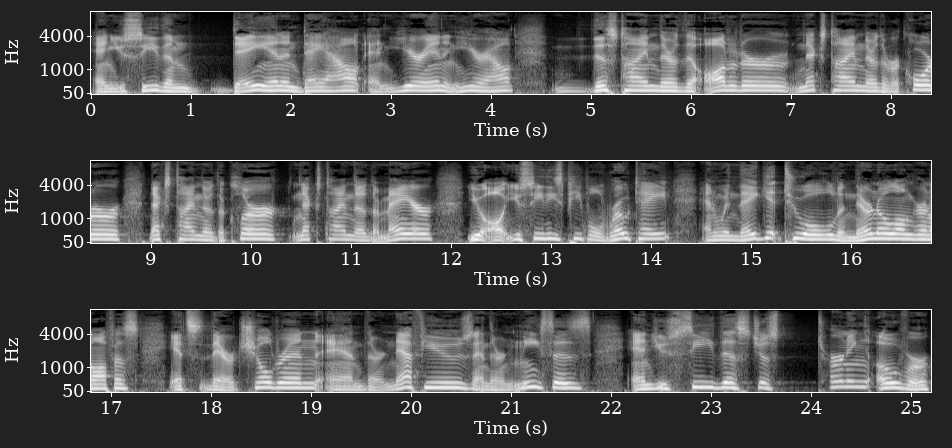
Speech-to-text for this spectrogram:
and you see them day in and day out, and year in and year out. This time they're the auditor, next time they're the recorder, next time they're the clerk, next time they're the mayor. You all you see these people rotate, and when they get too old and they're no longer in office, it's their children and their nephews nephews and their nieces, and you see this just turning over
